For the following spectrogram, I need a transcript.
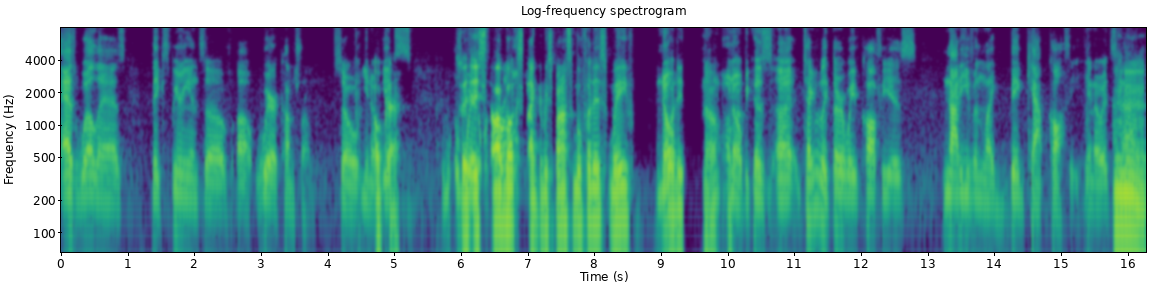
as well as the experience of uh, where it comes from. So you know, Okay. it's So where is. Starbucks like responsible for this wave? No, they- no. no, no, because uh, technically third wave coffee is not even like big cap coffee. You know, it's not. Mm,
